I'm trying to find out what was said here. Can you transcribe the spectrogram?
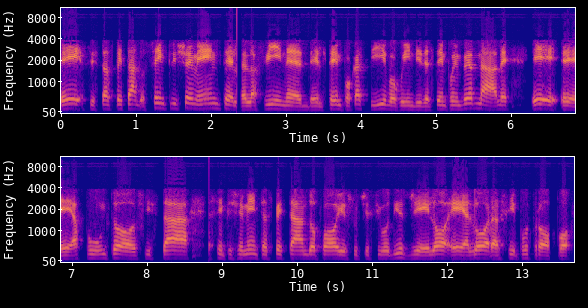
e si sta aspettando semplicemente la fine del tempo cattivo, quindi del tempo invernale e eh, appunto si sta semplicemente aspettando poi il successivo disgelo e allora sì purtroppo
